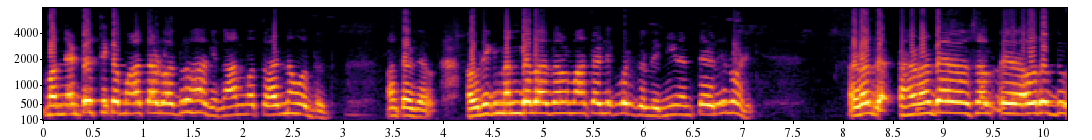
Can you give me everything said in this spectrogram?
ಮೊನ್ನೆ ನೆಂಟಸ್ತಿಗೆ ಮಾತಾಡುವಾಗ್ಲೂ ಹಾಗೆ. ನಾನು ಮತ್ತು ಅಣ್ಣ ಓದದ್ದು ಮಾತಾಡಿದ ಅವ್ರಿಗೆ ನನಗೆಲ್ಲ ಅದೆಲ್ಲ ಮಾತಾಡ್ಲಿಕ್ಕೆ ಬರ್ತದೆ ನೀವಂತ ಹೇಳಿ ನೋಡಿ. ಹಣದ ಹಣದ ಸ್ವಲ್ಪ ಅವರದ್ದು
